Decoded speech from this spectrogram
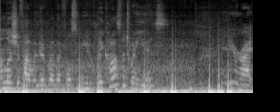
unless you're fine with your brother forcing you to play cards for 20 years. Yeah, you're right.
